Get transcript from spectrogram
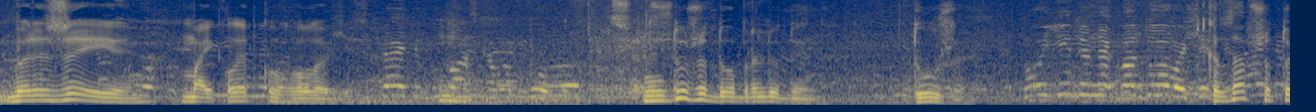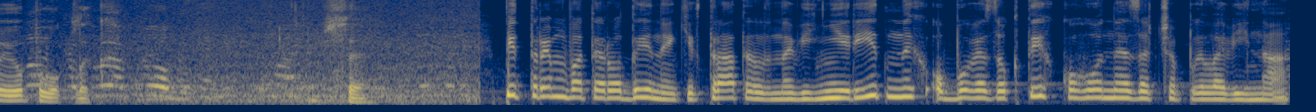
бережи май клепку в голові. Він дуже добра людина. Дуже. Казав, що то його поклик. Все. Підтримувати родини, які втратили на війні рідних, обов'язок тих, кого не зачепила війна.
